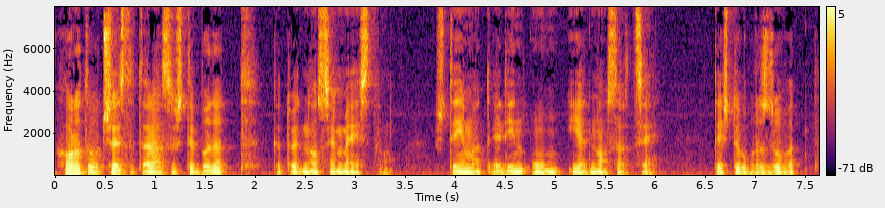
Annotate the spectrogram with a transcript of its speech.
Хората от шестата раса ще бъдат като едно семейство. Ще имат един ум и едно сърце. Те ще образуват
